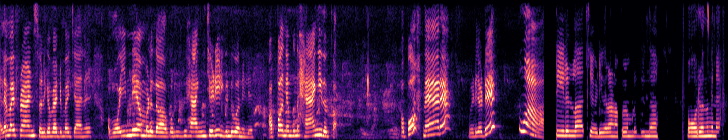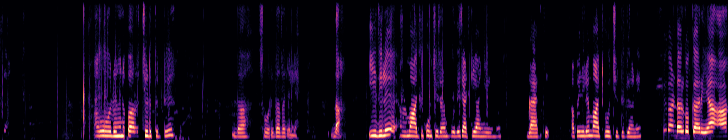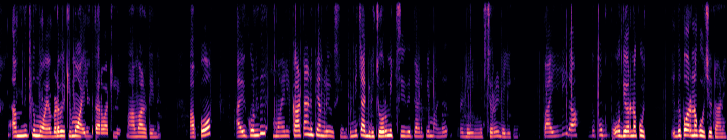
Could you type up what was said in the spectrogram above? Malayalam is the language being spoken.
Hello my friends welcome back to my channel അപ്പോൾ ഇന്ന് നമ്മളിതാ കുറച്ച് ഹാങ് ചെടി ഇരിക്കുന്നുണ്ട് പറഞ്ഞില്ലേ? അപ്പോൾ അത് നമുക്കൊന്ന് ഹാങ് ചെയ്ത് വെക്കാം. അപ്പോൾ നേരെ വീട്ടിലോട്ട് പോവാ. ിലുള്ള ചെടികളാണ്. അപ്പോൾ നമ്മൾ ഇതിന്ന് ഓരോന്നിങ്ങനെ അത് ഓരോന്നിനെ പറിച്ചെടുത്തിട്ട് ഇതാ സോറി കഥകല്ലേ ഇതാ ഇതിൽ നമ്മൾ മാറ്റി കുഴിച്ചിട്ടാണ് പുതിയ ചട്ടി വാങ്ങിയിരുന്നു. ബ്ലാക്ക് അപ്പോൾ ഇതിൽ മാറ്റി കുഴിച്ചിട്ടിരിക്കുകയാണ്. ഇത് കണ്ടവർക്കൊക്കെ അറിയാം. ആ അമ്മയ്ക്ക് മോയ ഇവിടെ വീട്ടിൽ മോയലുണ്ട് തറവാട്ടിൽ മാമ വളർത്തിന്ന്. അപ്പോൾ അതുകൊണ്ട് മുയൽക്കാട്ടാണ് ഇപ്പം ഞങ്ങൾ യൂസ് ചെയ്യുന്നത്. പിന്നെ ചകിരിച്ചോറ് മിക്സ് ചെയ്തിട്ടാണ് ഇപ്പം ഈ മണ്ണ് റെഡി മിക്സ്ചർ റെഡി ആക്കിയിരിക്കുന്നത്. അപ്പോൾ അതിൽ ഇതാ ഇതിപ്പോൾ പുതിയ ഒരെണ്ണം കു ഇതിപ്പോൾ ഒരെണ്ണം കുഴിച്ചിട്ടാണ്.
